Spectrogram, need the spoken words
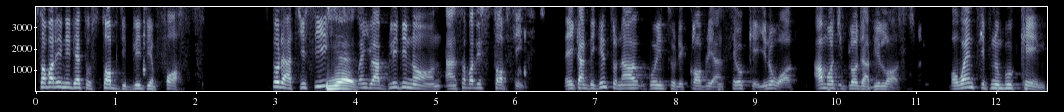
Somebody needed to stop the bleeding first. So that you see, Yes. when you are bleeding on and somebody stops it, then you can begin to now go into recovery and say, okay, you know what? How much blood have you lost? But when Tifnumbu came,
